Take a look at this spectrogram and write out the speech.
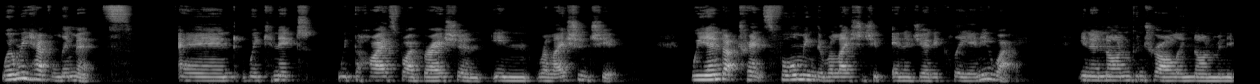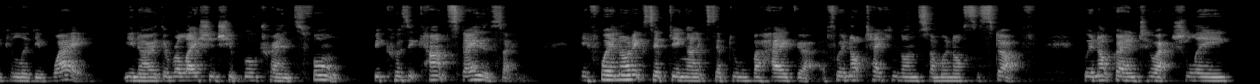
when we have limits and we connect with the highest vibration in relationship, we end up transforming the relationship energetically anyway in a non controlling, non manipulative way. You know, the relationship will transform because it can't stay the same. If we're not accepting unacceptable behaviour, if we're not taking on someone else's stuff, we're not going to actually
